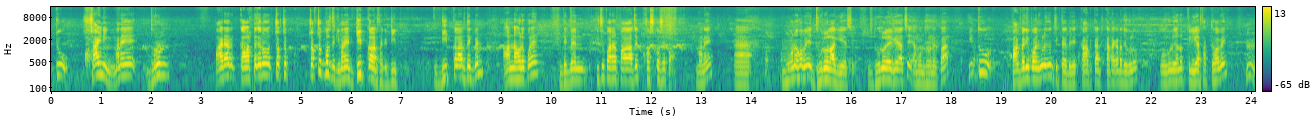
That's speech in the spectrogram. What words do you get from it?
একটু শাইনিং মানে ধরুন পায়রার কালারটা যেন চকচক চকচক বলতে কি? মানে ডিপ কালার থাকে ডিপ ডিপ কালার দেখবেন, আর না হলে পরে দেখবেন কিছু পায়রার পা আছে খসখসে পা। মানে মনে হবে ধুলো লাগিয়েছে। ধুলো লেগে আছে এমন ধরনের পা। কিন্তু বাকি পয়েন্টগুলো যেন ঠিক থাকবে, যে কাট কাট, কাটা কাটা যেগুলো ওইগুলো যেন ক্লিয়ার থাকতে হবে। হুম?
